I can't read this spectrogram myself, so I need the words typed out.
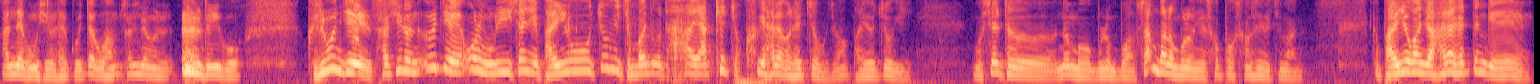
안내 공시를 했고 있다고 함- 설명을 드리고 그리고 이제 사실은 어제 오늘 우리 시장의 바이오 쪽이 전반적으로 다 약했죠. 크게 하락을 했죠. 그죠? 바이오 쪽이. 뭐 셀트는 뭐 물론 뭐 쌈바는 물론 이제 소폭 상승했지만 그러니까 바이오가 이제 하락했던 게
